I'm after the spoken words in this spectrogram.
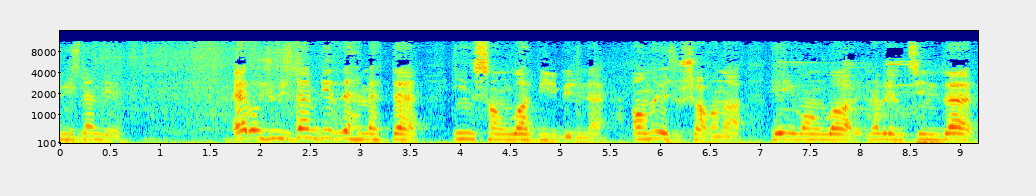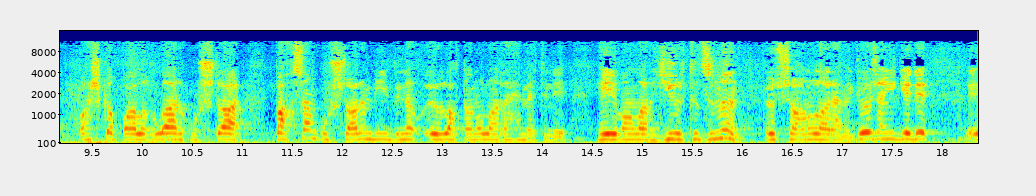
Yüzdən biri. Əgər o yüzdən bir rəhmətdə insanlar bir-birinə, ana öz uşağına, heyvanlar, nə bilim, cinlər, başqa balıqlar, quşlar, baxsan quşların bir-birinə övladdan olan rəhmətini, heyvanlar, yırtıcının öz uşağına olan rəhmətini, görürsən ki, gedir, e,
